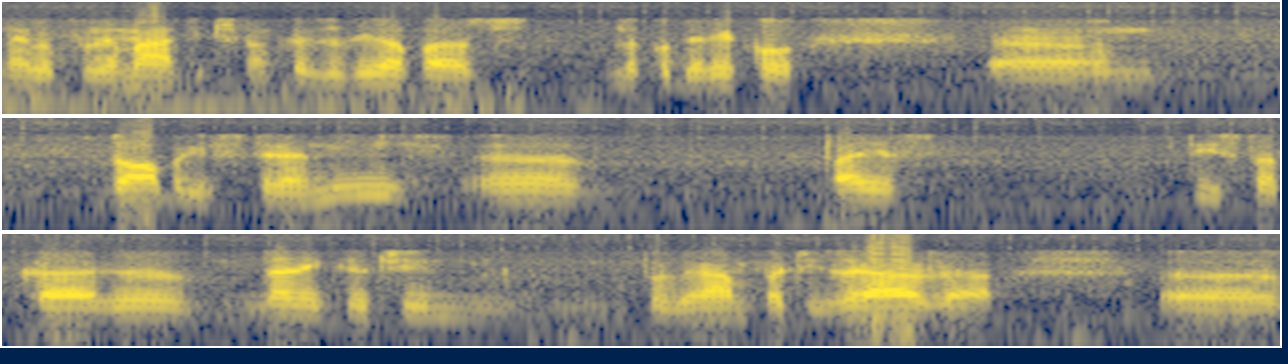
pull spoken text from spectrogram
najbolj problematično. Kar zadeva pa, lahko bi rekel, um, dobrih strani. Uh, pa je tisto, kar na nek način program pač izraža, uh,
